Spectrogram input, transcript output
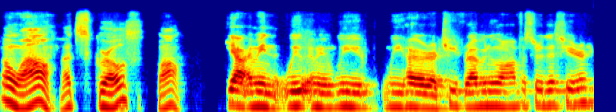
Oh wow, that's growth. Wow. Yeah, I mean, we I mean we we hired our chief revenue officer this year,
